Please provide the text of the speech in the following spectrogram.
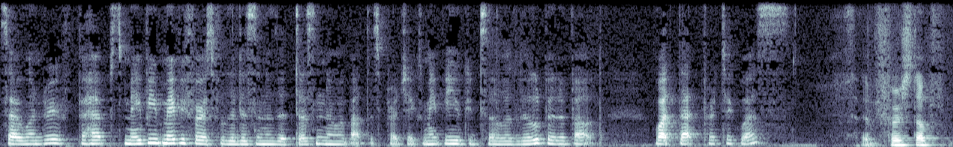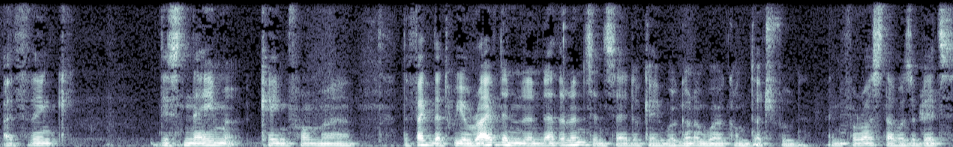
So I wonder if perhaps maybe maybe first for the listener that doesn't know about this project, maybe you could tell a little bit about what that project was. Uh, First off, I think this name came from uh, the fact that we arrived in the Netherlands and said, okay, we're gonna work on Dutch food. And for us, that was a bit,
